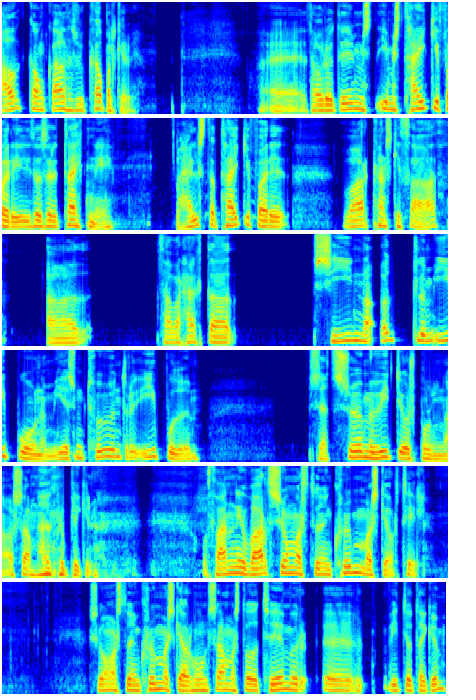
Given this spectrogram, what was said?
aðgang að þessu kapalkerfi. Þá eru þetta ímist tækifæri í þessari tækni og helsta tækifæri var kannski það að það var hægt að sína öllum íbúunum í þessum 200 íbúðum sett sömu vídeospóluna á samhaugnublikinu og þannig varð sjómarstöðin krummaskjár til. Sjómarstöðin krummaskjár hún samastóða tveimur uh, videotækjum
